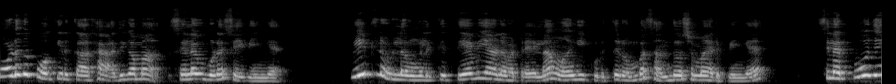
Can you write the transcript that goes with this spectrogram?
பொழுதுபோக்கிற்காக அதிகமாக செலவு கூட செய்வீங்க. வீட்டில் உள்ளவங்களுக்கு தேவையானவற்றையெல்லாம் வாங்கி கொடுத்து ரொம்ப சந்தோஷமாக இருப்பீங்க. சிலர் பூஜை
